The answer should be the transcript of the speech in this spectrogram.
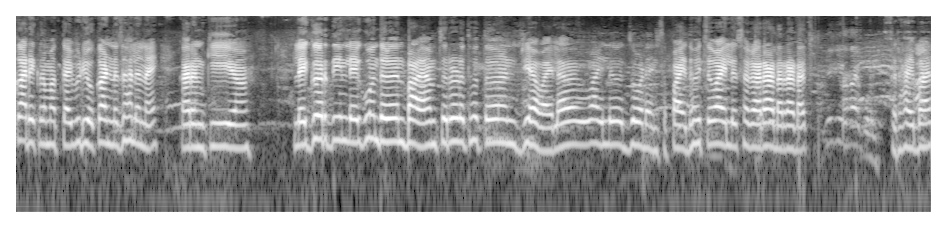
कार्यक्रमात काय व्हिडिओ काढणं झालं नाही. कारण की लय गर्दी लय गोंधळ बाळ आमचं रडत होतं आणि जेवायला वाहिलं जोड्यांचं पाय धुवायचं वाहिलं सगळा राडा राडाच तर हाय बाळ.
